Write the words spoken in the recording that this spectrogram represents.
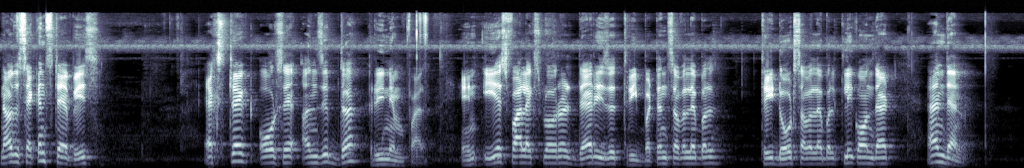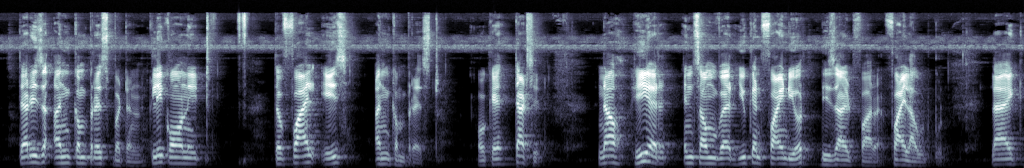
Now the second step is extract or say unzip the rename file. In es file explorer there is a three buttons available three dots available. Click on that. And then there is an uncompress button. Click on it the file is uncompressed. Okay that's it. Now here in somewhere you can find your desired file output. Like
